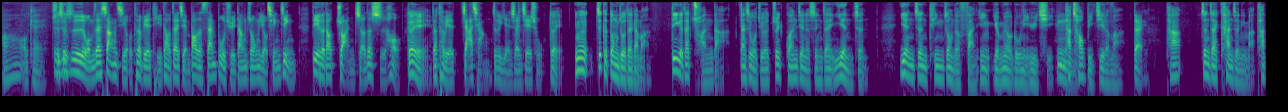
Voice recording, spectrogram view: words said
哦，OK，这就是我们在上集有特别提到，在简报的三部曲当中有情境，第二个到转折的时候，对，要特别加强这个眼神接触。对，因为这个动作在干嘛？第一个在传达，但是我觉得最关键的事情在验证，验证听众的反应有没有如你预期。嗯，他抄笔记了吗？对，他正在看着你吗？他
